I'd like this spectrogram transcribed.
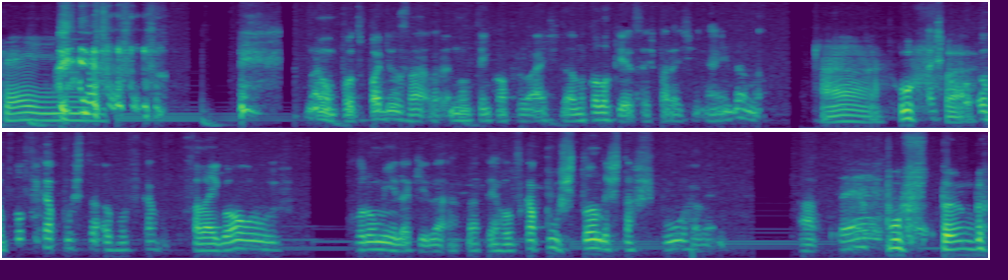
Que isso. Não, pô, tu pode usar, não tem copyright. Eu não coloquei essas paradinhas, ainda não. Ah, ufa. eu vou ficar postando, eu vou ficar, falar igual o Kurumi daqui da, da Terra. Eu vou ficar postando estas porra, velho. Até, Postando.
